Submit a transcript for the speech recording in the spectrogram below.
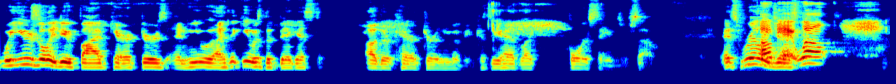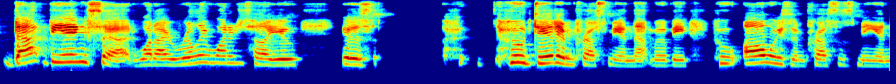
we usually do five characters, and he was I think he was the biggest other character in the movie because he had like four scenes or so. It's really Okay, just well, that being said, what I really wanted to tell you is who did impress me in that movie, who always impresses me in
